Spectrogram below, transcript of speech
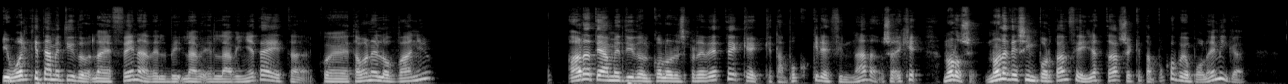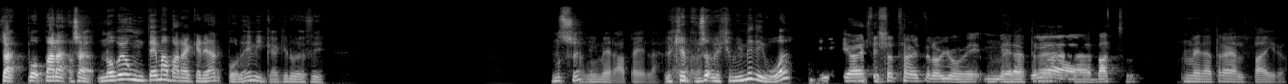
igual que te ha metido la escena de la, viñeta esta, que estaban en los baños, ahora te ha metido el color spread este que, que tampoco quiere decir nada. O sea, es que no lo sé, no le des importancia y ya está. O sea, es que tampoco veo polémica. O sea, para, o sea, no veo un tema para crear polémica, quiero decir. No A sé. mí me la pela. Es que, es a mí me da igual. Iba a decir exactamente lo mismo. Me, me Me la la trae. verdad. Me la trae al pairo.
